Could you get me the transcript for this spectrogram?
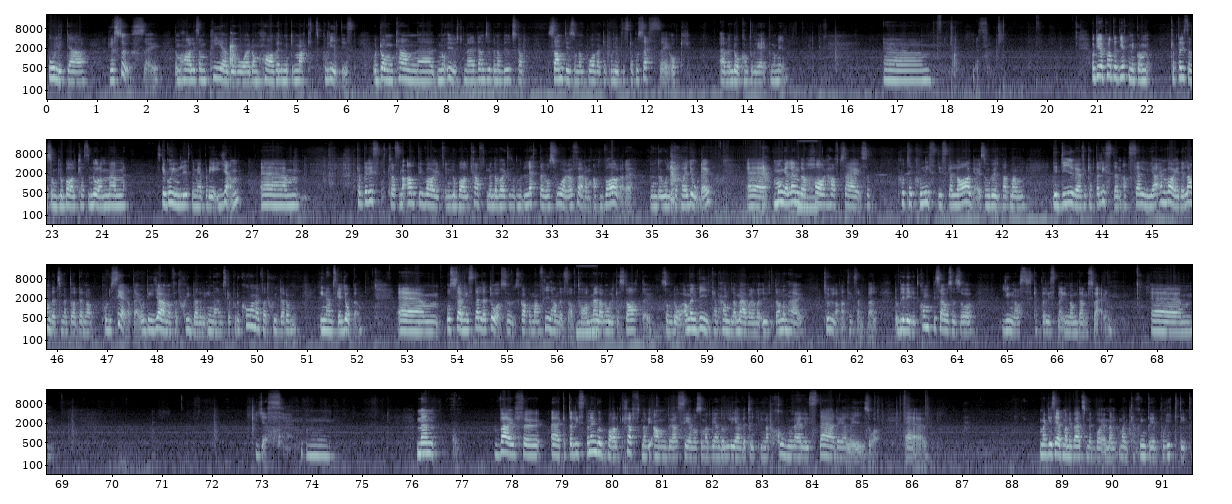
olika resurser. De har liksom PR-byråer, de har väldigt mycket makt politiskt. Och de kan eh, nå ut med den typen av budskap samtidigt som de påverkar politiska processer och även då kontrollerar ekonomin. Ehm, yes. Okej, jag har pratat jättemycket om kapitalismen som globalklass ändå, men ska gå in lite mer på det igen. Ehm, kapitalistklassen har alltid varit en global kraft, men det har varit liksom lättare och svårare för dem att vara det under olika perioder. Eh, många länder har haft så här, så protektionistiska lagar som går ut på att man, det är dyrare för kapitalisten att sälja en vara i det landet som inte den har producerat där. Och det gör man för att skydda den inhemska produktionen, för att skydda de inhemska jobben. Ehm, och sen istället då så skapar man frihandelsavtal mellan olika stater som då, ja men vi kan handla med varandra utan de här tullarna till exempel. Då blir vi lite kompisar och sen så gynnas kapitalisterna inom den sfären. Ehm, yes. Mm. Men varför är kapitalisterna en global kraft när vi andra ser oss som att vi ändå lever typ i nationer eller i städer eller i så? Eh, man kan ju säga att man är världsmedborgare men man kanske inte på riktigt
